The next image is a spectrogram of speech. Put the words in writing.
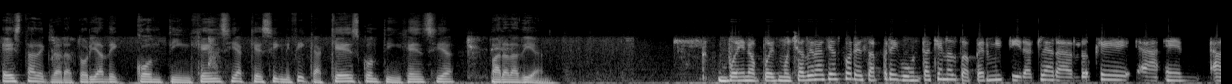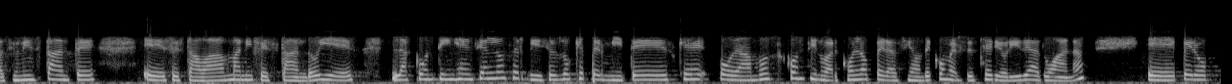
esta declaratoria de contingencia, ¿qué significa? ¿Qué es contingencia para la DIAN? Bueno, pues muchas gracias por esa pregunta que nos va a permitir aclarar lo que ah, hace un instante eh, se estaba manifestando y es la contingencia en los servicios lo que permite es que podamos continuar con la operación de comercio exterior y de aduanas, eh, pero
